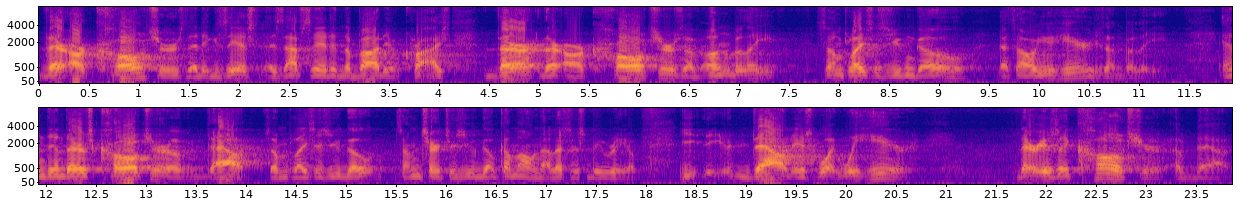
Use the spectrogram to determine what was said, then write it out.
there are cultures that exist, as I've said, in the body of Christ. There, there are cultures of unbelief. Some places you can go, that's all you hear is unbelief. And then there's culture of doubt. Some places you go, some churches you go, come on now, let's just be real. Doubt is what we hear. There is a culture of doubt,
